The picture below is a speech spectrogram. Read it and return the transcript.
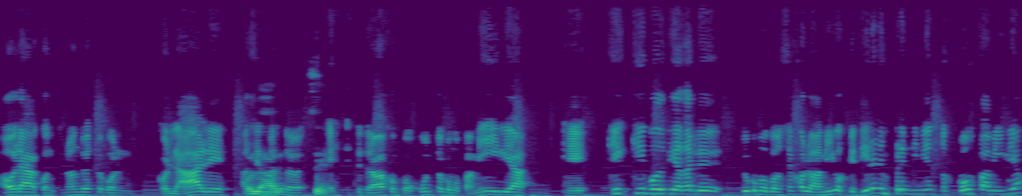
Ahora continuando esto con, con la Ale, haciendo este, trabajo en conjunto como familia. Eh, ¿qué, ¿Qué podrías darle tú como consejo a los amigos que tienen emprendimientos con familia?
